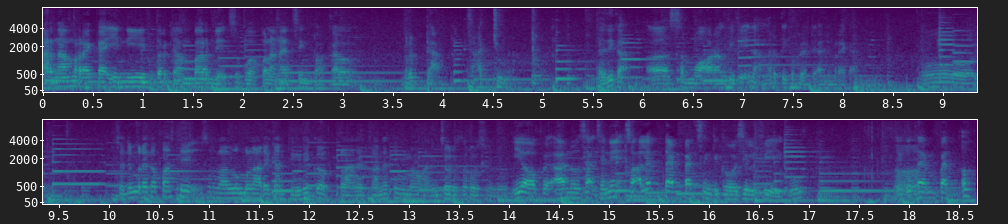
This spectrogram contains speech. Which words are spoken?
karena mereka ini terdampar di sebuah planet sing bakal meledak sajur jadi kak eh, semua orang TV nggak ngerti keberadaan mereka. Oh jadi mereka pasti selalu melarikan diri ke planet-planet yang mau hancur terus gitu. Iya anu sakjane soalnya tempet sing digawa Sylvie iku iku Heeh. tempet oh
